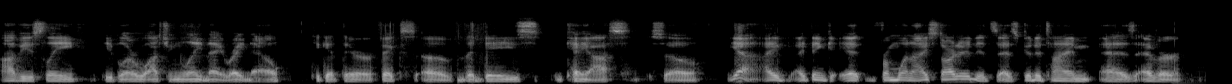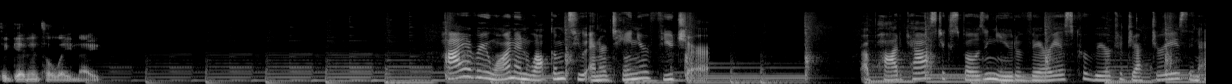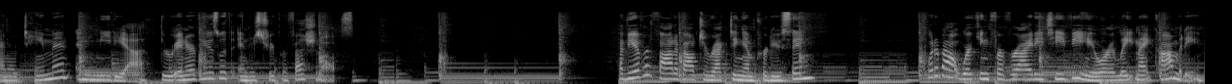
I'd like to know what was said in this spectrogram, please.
Obviously, people are watching late night right now to get their fix of the day's chaos. So, yeah, I, I think it from when I started, it's as good a time as ever to get into late night. Hi, everyone, and welcome to Entertain Your Future, a podcast exposing you to various career trajectories in entertainment and media through interviews with industry professionals. Have you ever thought about directing and producing? What about working for variety TV or late night comedy?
